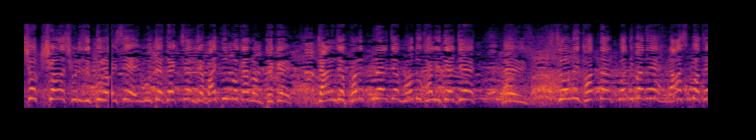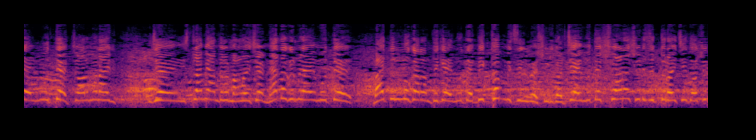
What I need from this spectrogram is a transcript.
দর্শক সরাসরি যুক্ত রয়েছে। এই মুহূর্তে দেখছেন যে বাইতুল মোকাররম থেকে জানেন যে ফরিদপুরের যে মধুখালীতে যে শ্রমিক হত্যার প্রতিবাদে রাজপথে এই মুহূর্তে চরমনাইর যে ইসলামী আন্দোলন বাংলাদেশের নেতাকর্মীরা এই মুহূর্তে বাইতুল মোকাররম থেকে এই মুহূর্তে বিক্ষোভ মিছিল শুরু করছে। এই মুহূর্তে সরাসরি যুক্ত রয়েছে। দর্শক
